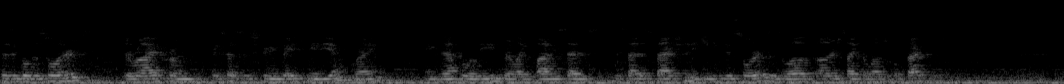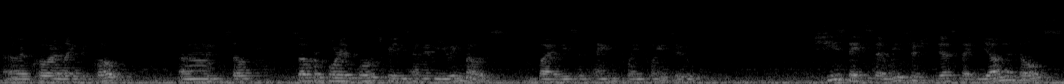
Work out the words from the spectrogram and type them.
physical disorders derived from excessive screen-based media, right? Example of these are like body dissatisfaction, eating disorders, as well as other psychological factors. Another quote I'd like to quote, um, self, self-reported total screen time in viewing modes by Lisa Tang, 2022. She states that research suggests that young adults'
